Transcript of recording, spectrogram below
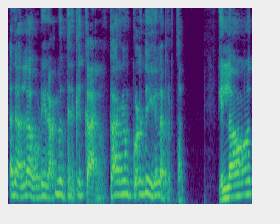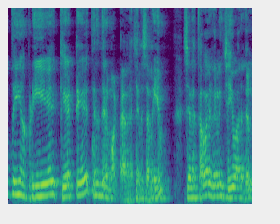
அது அல்லாஹுடைய ரஹ்மத்திற்கு காரணம். காரணம் குழந்தைகள் அப்படித்தான். எல்லாத்தையும் அப்படியே கேட்டே திருந்திட மாட்டாங்க. சில சமயம் சில தவறுகளை செய்வார்கள்.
